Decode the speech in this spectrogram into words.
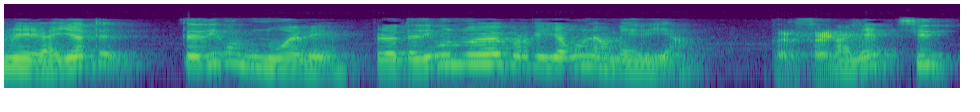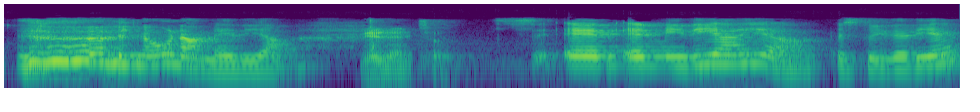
mira, yo te, te digo un 9, pero te digo un 9 porque yo hago una media. Perfecto. ¿Vale? Sí, yo hago una media. Bien hecho. En, mi día a día estoy de 10,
